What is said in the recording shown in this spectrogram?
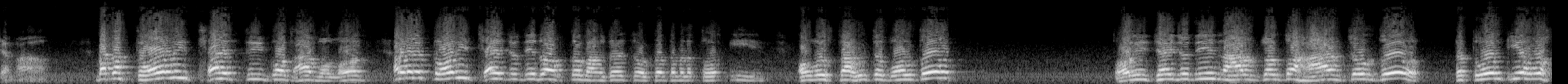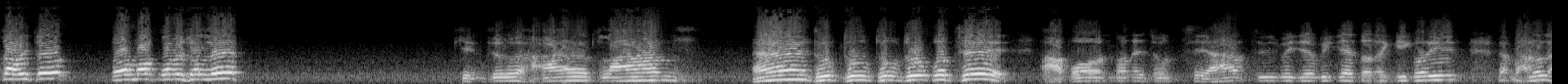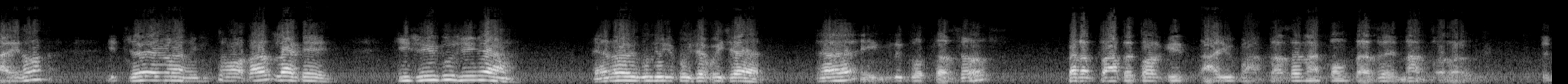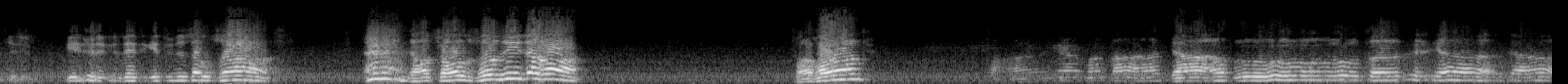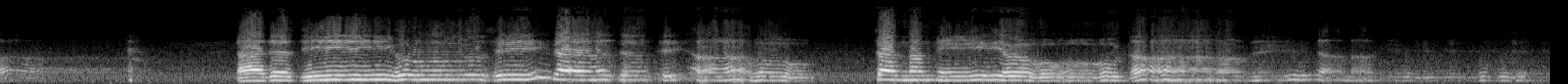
জানা বাবা, তোর ইচ্ছায় তুই কথা বলস। আর বলে তোর ইচ্ছায় যদি রক্ত মাংস চলতো তাহলে তোর কি অবস্থা হইতো বলতো? তোর ইচ্ছায় যদি নার্ভ চলতো হাড় চলতো তা তোর কি অবস্থা হইতো? তোর মত কবে চললে কিন্তু হার্ট লাংস হ্যাঁ ধূপ ধূপ ধূপ ধূপ করছে আপন মনে চলছে আর তুই বেজে তোরা কি করিস ভালো লাগে না ইচ্ছে হঠাৎ লাগে কিছুই বুঝি না কেন এগুলি পয়সা পয়সা হ্যাঁ এইগুলি করতেছ তারা তাতে তোর কি আয়ু বাড়তেছে না কমতেছে না তোর কিছু কিছু চলছ Nasıl daha? Fakat ya bu ya ya Adeti husi adeti ahu Canami yuhu Dami canami yuhu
